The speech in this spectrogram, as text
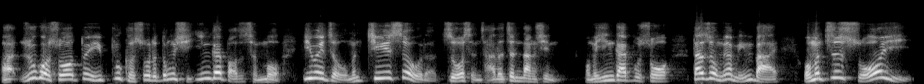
啊，如果说对于不可说的东西应该保持沉默，意味着我们接受了自我审查的正当性，我们应该不说。但是我们要明白，我们之所以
